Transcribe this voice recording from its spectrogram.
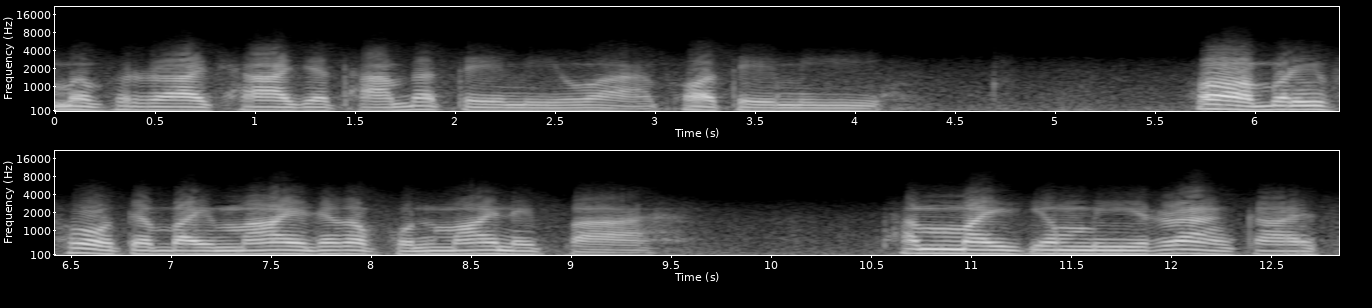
เมื่อพระราชาจะถามพระเตมีว่า พ่อเตมี พ่อบริโภคแต่ใบไม้แล้วก็ผลไม้ในป่าทำไมจึงมีร่างกายส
